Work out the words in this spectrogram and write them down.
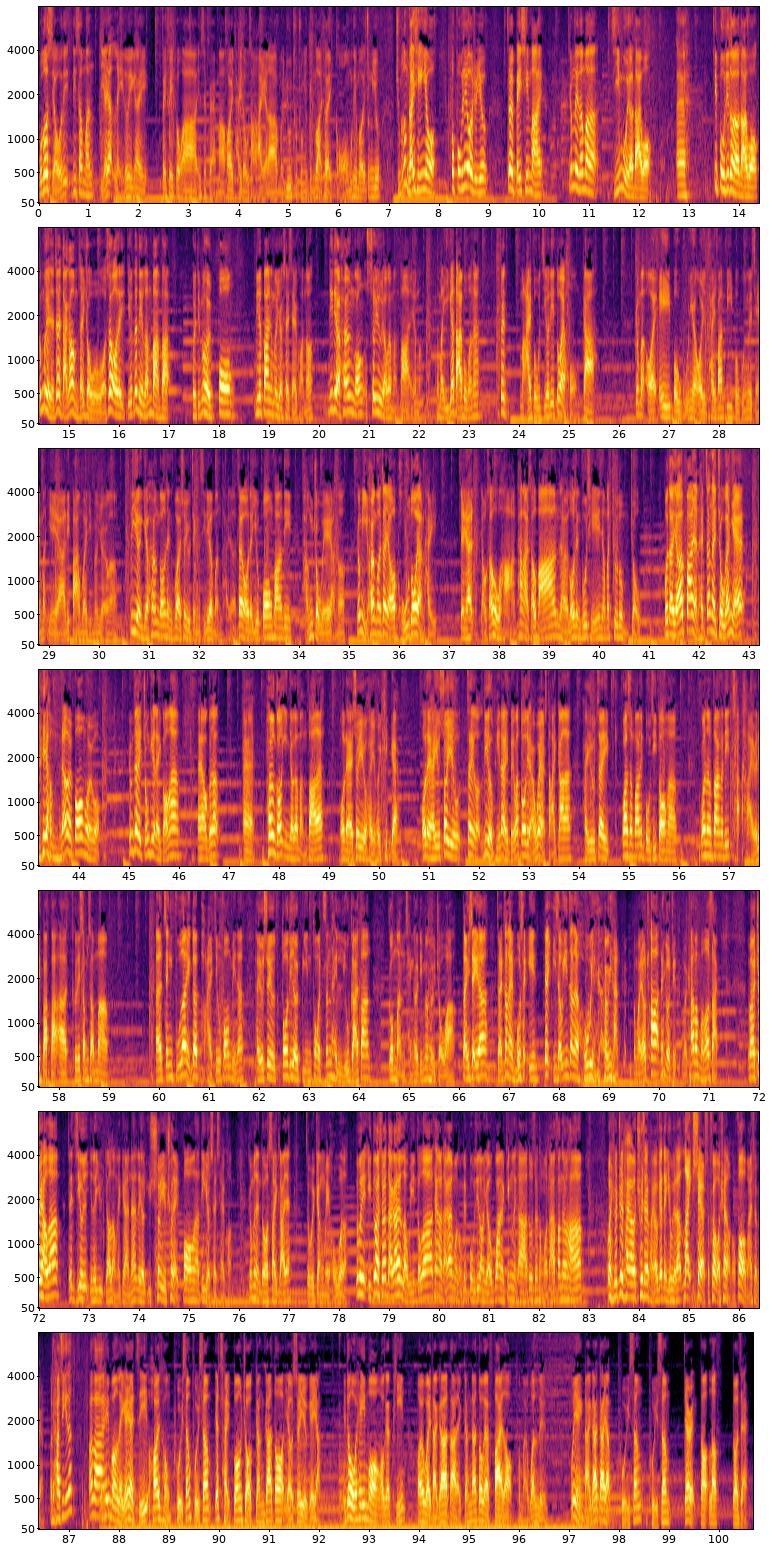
好多時候啲啲新聞而家一嚟都已經係 Facebook 啊、Instagram 啊可以睇到晒㗎啦。咁啊 YouTube 仲要咁多人出嚟講添喎，仲要全部都唔使錢嘅喎。我報紙我仲要即係俾錢買。咁你諗下，紙媒又大鑊誒。啲報紙檔有大鑊，咁其實真係大家都唔使做嘅喎，所以我哋要一定諗辦法去點樣去幫呢一班咁嘅弱勢社群咯。呢啲係香港需要有嘅文化嚟啊嘛，同埋而家大部分咧，即係買報紙嗰啲都係行家。今日我係 A 報館嘅，我要睇翻 B 報館佢寫乜嘢啊，啲版位點樣樣啊？呢樣嘢香港政府係需要正視呢個問題啦，即係我哋要幫翻啲肯做嘢嘅人咯。咁而香港真係有好多人係日日遊手好閒，攤大手板就係攞政府錢，有乜 Q 都唔做。喂，但係有一班人係真係做緊嘢。你又唔走去幫佢喎，咁即係總結嚟講啦。誒，我覺得誒、香港現有嘅文化咧，我哋係需要係去 keep 嘅。我哋係要需要即係呢條片係俾翻多啲 awareness 大家啦，係要即係關心翻啲報紙檔啊，關心翻嗰啲擦鞋嗰啲伯伯啊，嗰啲嬸嬸啊。誒、政府咧亦都係牌照方面咧，係要需要多啲去變通，係真係了解翻個民情去點樣去做啊。第四啦，就係、真係唔好食煙，一二手煙真係好影響人，同埋有他呢個字同埋卡分望多晒。同埋最後啦，即只要你越有能力嘅人咧，你就越需要出嚟幫啦啲弱勢社群，咁啊令到個世界咧就會更美好噶啦。咁亦都係想大家留言到啦，聽下大家有冇同啲報紙檔有關嘅經歷啊，都想同我大家分享下。喂，如果中意睇我吹水朋友，一定要記得 like、share、subscribe 我 channel 同 follow 埋 Instagram。我哋下次見啦，拜拜。希望嚟緊日子可以同培生培心一齊幫助更加多有需要嘅人，亦都好希望我嘅片可以為大家帶嚟更加多嘅快樂同埋溫暖。歡迎大家加入培生培心 Derek dot Love，多謝。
